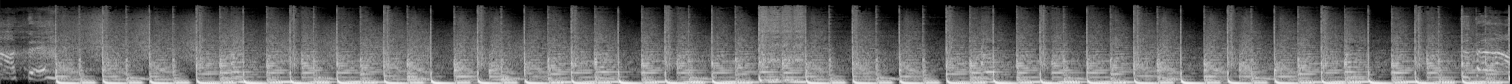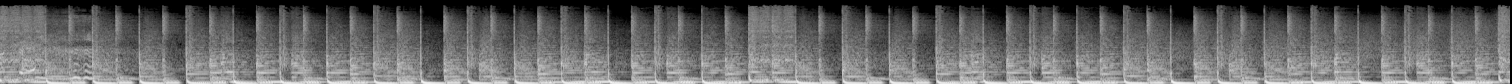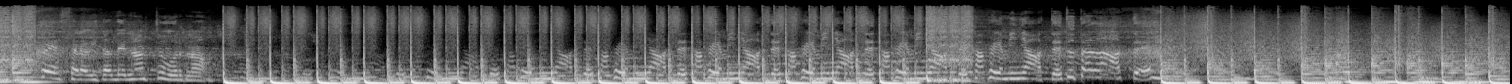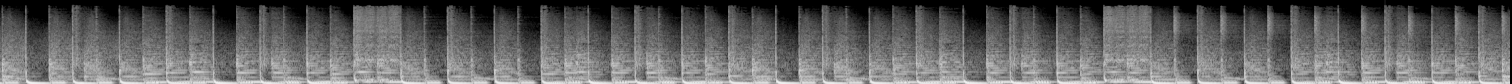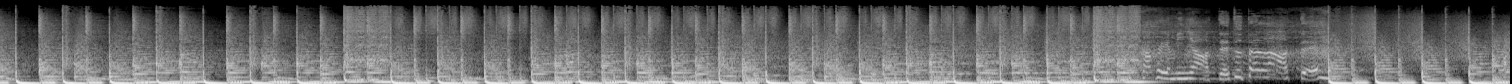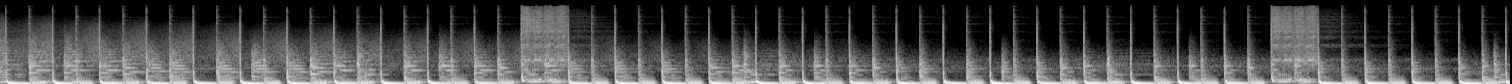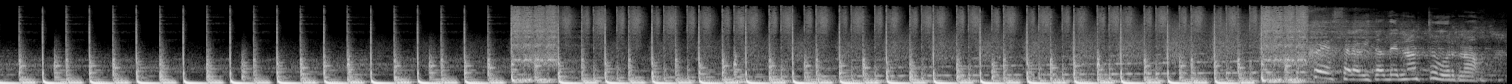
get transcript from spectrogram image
vita del notturno. Sacre mignotte, sacre mignotte, sacre mignotte, sacre mignotte, sacre mignotte, tutto Mignotte, tutto il vita del notturno.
